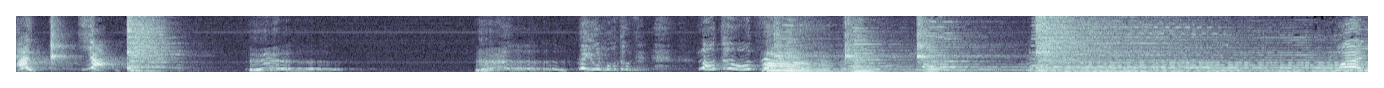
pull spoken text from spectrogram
哎呀！哎呦，老头子，老头子！万一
